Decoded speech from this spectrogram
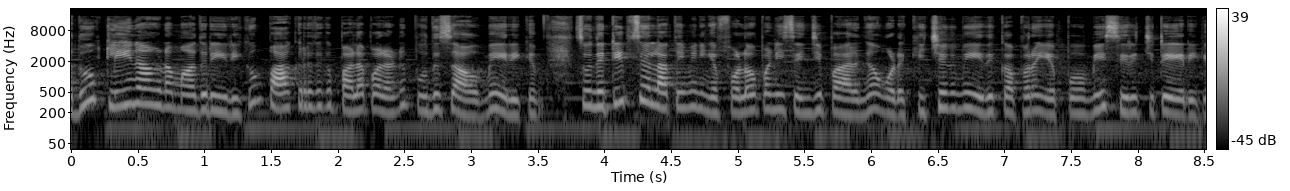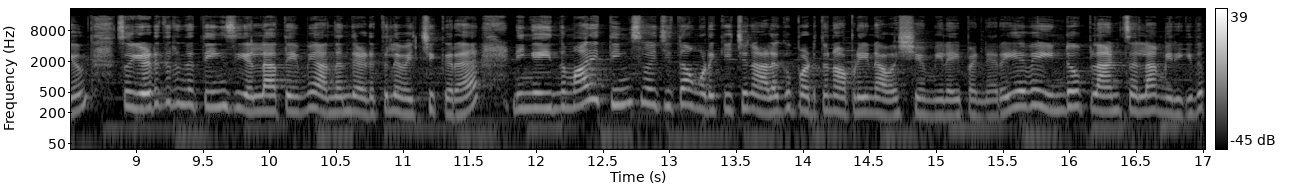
அதுவும் க்ளீன் ஆகின மாதிரி இருக்கும். பார்க்குறதுக்கு பல பலன்னு புதுசாகவுமே இருக்கும். ஸோ இந்த டிப்ஸ் எல்லாத்தையுமே நீங்கள் ஃபாலோ பண்ணி செஞ்சு பாருங்கள் உங்களோட கிச்சனுமே இதுக்கப்புறம் எப்போவுமே சிரிச்சிட்டே இருக்கும். ஸோ எடுத்திருந்த திங்ஸ் எல்லாத்தையுமே அந்தந்த இடத்துல வச்சுக்கிறேன். நீங்கள் இந்த மாதிரி திங்ஸ் வச்சு தான் உங்களோட கிச்சனை அழகுபடுத்தணும் அப்படின்னு அவசியம் இல்லை. இப்போ நிறையவே இண்டோ பிளான்ஸ் எல்லாம் இருக்குது.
